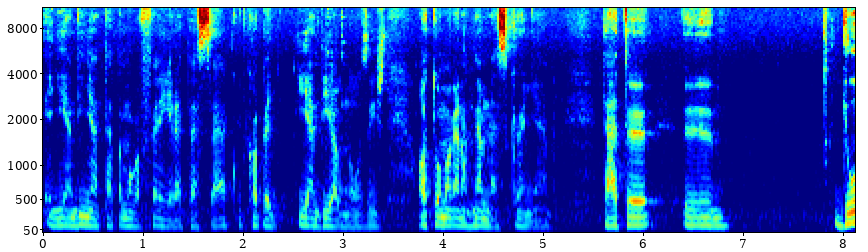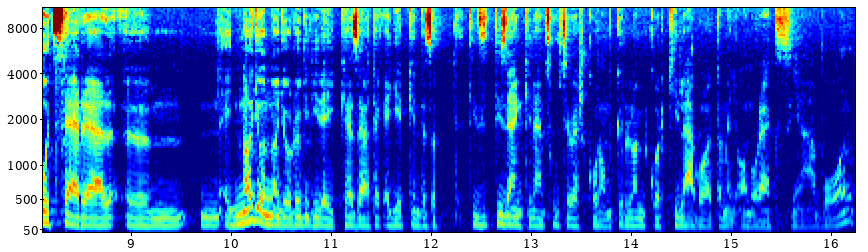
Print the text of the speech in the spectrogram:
egy ilyen vinyettát a maga fejére teszek, hogy kap egy ilyen diagnózist, attól magának nem lesz könnyebb. Tehát ö, ö, gyógyszerrel öm, egy nagyon-nagyon rövid ideig kezeltek egyébként ez a 19-20 éves korom körül, amikor kilábaltam egy anorexiából.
